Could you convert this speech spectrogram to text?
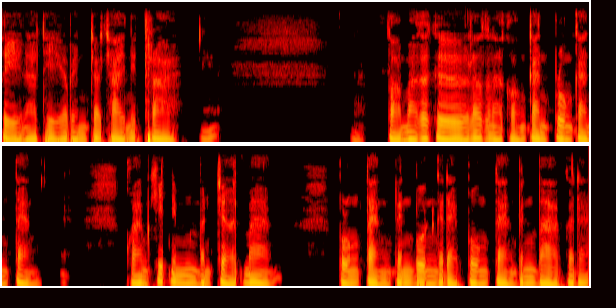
4 นาทีก็เป็นเจ้าชายนิทราต่อมาก็คือลักษณะของการปรุงการแต่ง ความคิดนี่มันบันเจิดมาก ปรุงแต่งเป็นบุญก็ได้ ปรุงแต่งเป็นบาปก็ได้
